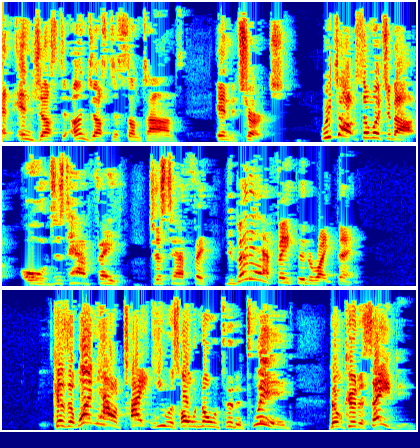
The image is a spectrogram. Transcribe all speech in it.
an injustice, injustice sometimes in the church. We talk so much about, oh, just have faith. Just have faith. You better have faith in the right thing. Because it wasn't how tight he was holding on to the twig that could have saved him.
